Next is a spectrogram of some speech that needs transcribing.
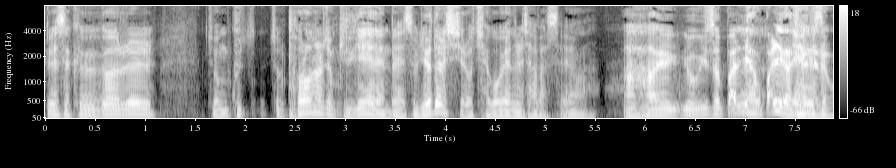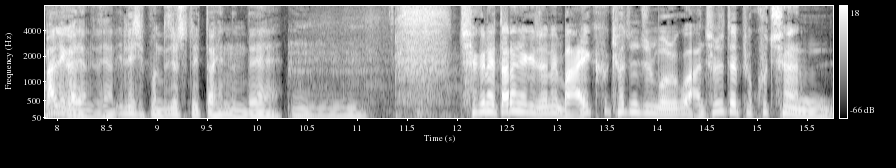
그래서 그거를 좀, 구- 좀 토론을 좀 길게 해야 된다 해서 8시로 최고위원을 잡았어요. 아, 여기서 빨리 하고 빨리 예, 가셔야 되는 빨리 가야 됩니다. 한 1, 20분 늦을 수도 있다 했는데 음. 최근에 다른 얘기 전에 마이크 켜진 줄 모르고 안철수 대표 코치한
